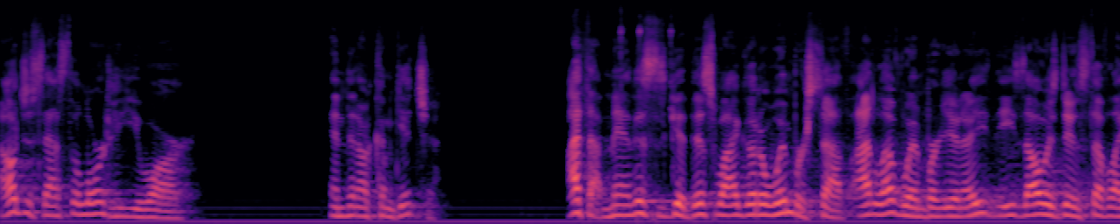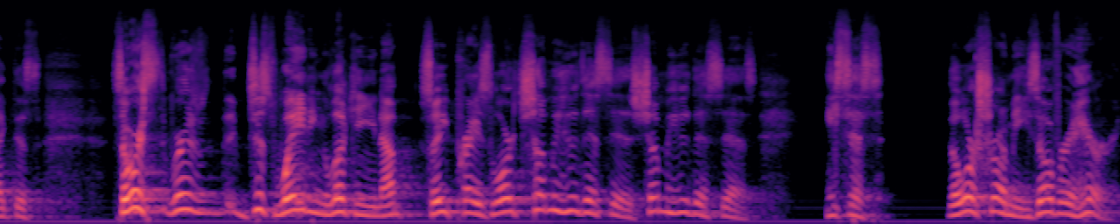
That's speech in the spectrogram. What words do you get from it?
I'll just ask the Lord who you are, and then I'll come get you. I thought, man, this is good. This is why I go to Wimber stuff. I love Wimber. You know, he, he's always doing stuff like this. So we're, we're just waiting, looking, you know. So he prays, Lord, show me who this is. Show me who this is. He says, the Lord showed me he's over here.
